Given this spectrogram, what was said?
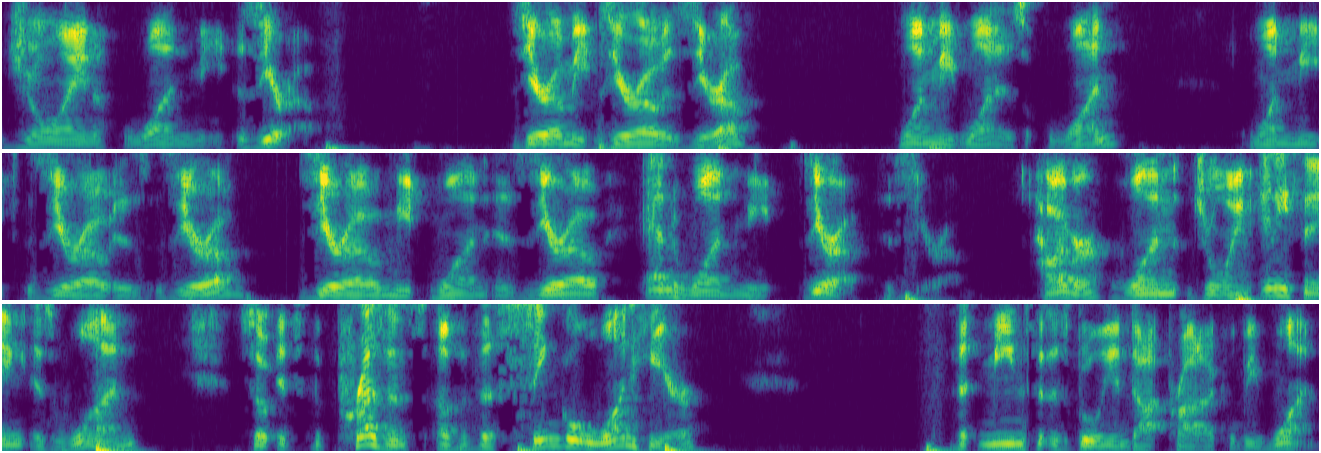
join, 1 meet 0. 0 meet 0 is 0, 1 meet 1 is 1, 1 meet 0 is 0, 0 meet 1 is 0, and 1 meet 0 is 0. However, 1 join anything is 1, so it's the presence of the single 1 here that means that this Boolean dot product will be 1.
